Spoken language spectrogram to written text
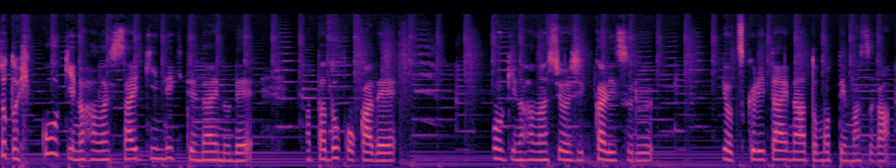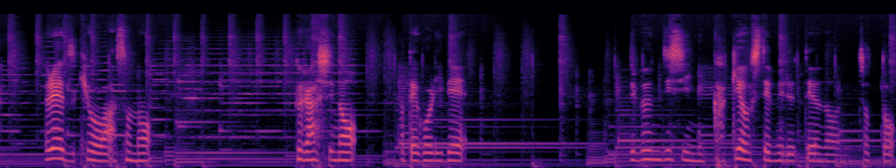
ちょっと飛行機の話最近できてないので、またどこかで飛行機の話をしっかりする日を作りたいなと思っていますが、とりあえず今日はその暮らしのカテゴリーで自分自身に賭けをしてみるっていうのをちょっと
